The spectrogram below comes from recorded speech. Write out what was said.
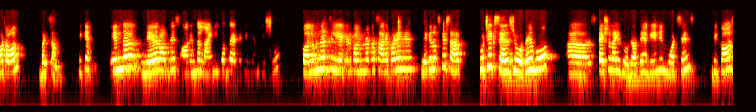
not all but some है in the layer of this or in the lining of the epithelium tissue columnar ciliated columnar तो सारे पड़े हैं लेकिन उसके साथ कुछ एक सेल्स जो होते हैं वो स्पेशलाइज uh, हो जाते हैं again in what sense because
